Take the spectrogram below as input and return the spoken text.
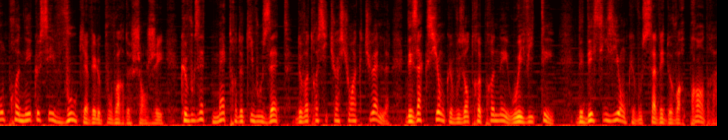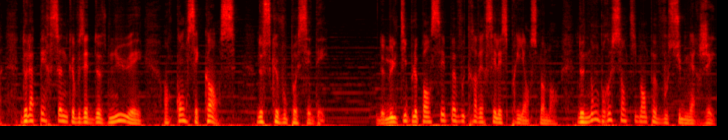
comprenez que c'est vous qui avez le pouvoir de changer, que vous êtes maître de qui vous êtes, de votre situation actuelle, des actions que vous entreprenez ou évitez, des décisions que vous savez devoir prendre, de la personne que vous êtes devenue et, en conséquence, de ce que vous possédez. De multiples pensées peuvent vous traverser l'esprit en ce moment, de nombreux sentiments peuvent vous submerger.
